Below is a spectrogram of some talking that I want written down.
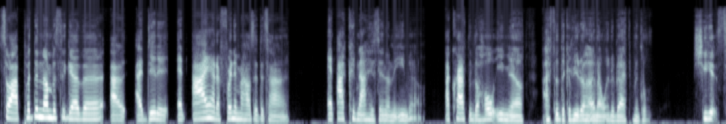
So I put the numbers together. I I did it, and I had a friend in my house at the time, and I could not hit send on the email. I crafted the whole email. I stood the computer and I went to the bathroom and closed. She gets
